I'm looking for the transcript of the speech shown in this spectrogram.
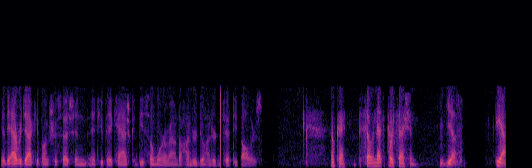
You know, the average acupuncture session, if you pay cash, could be somewhere around 100 to 150 dollars. Okay, so and that's per session. Yes. Yeah.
